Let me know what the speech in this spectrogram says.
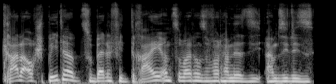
gerade auch später zu Battlefield 3 und so weiter und so fort haben sie, haben sie dieses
